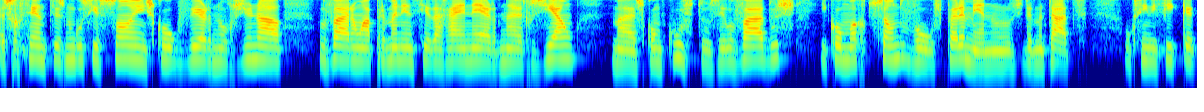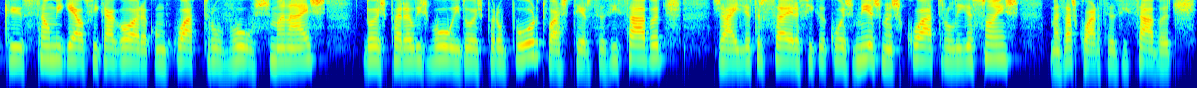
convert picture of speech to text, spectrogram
As recentes negociações com o governo regional levaram à permanência da Ryanair na região, mas com custos elevados e com uma redução de voos para menos de metade. O que significa que São Miguel fica agora com quatro voos semanais, dois para Lisboa e dois para o Porto, às terças e sábados. Já a Ilha Terceira fica com as mesmas quatro ligações, mas às quartas e sábados.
